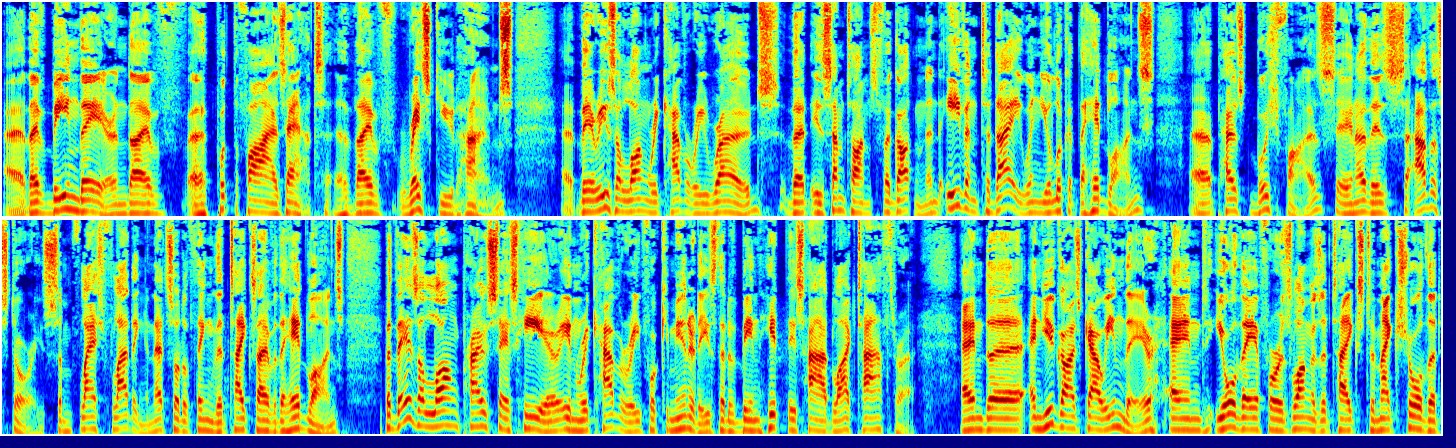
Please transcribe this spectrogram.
uh, they've been there and they've uh, put the fires out, they've rescued homes. Uh, there is a long recovery road that is sometimes forgotten. And even today, when you look at the headlines, uh, post bushfires, you know, there's other stories, some flash flooding and that sort of thing that takes over the headlines. But there's a long process here in recovery for communities that have been hit this hard, like Tathra. And uh, and you guys go in there, and you're there for as long as it takes to make sure that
